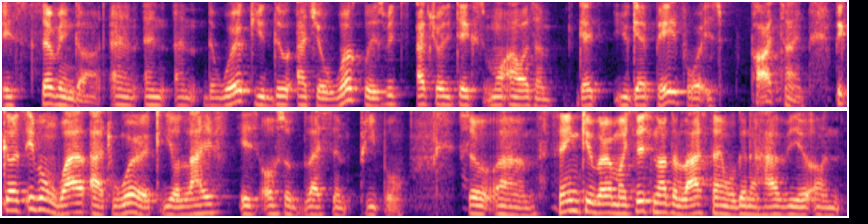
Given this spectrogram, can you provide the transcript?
is serving God, and and and the work you do at your workplace, which actually takes more hours and get you get paid for, is part time because even while at work, your life is also blessing people. So um, thank you very much. This is not the last time we're gonna have you on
